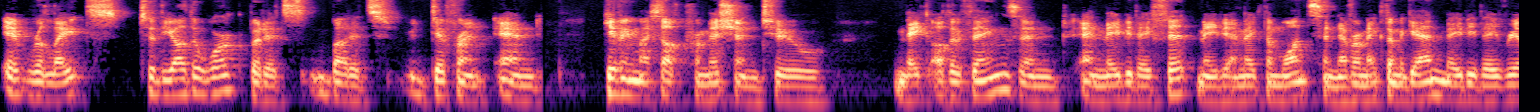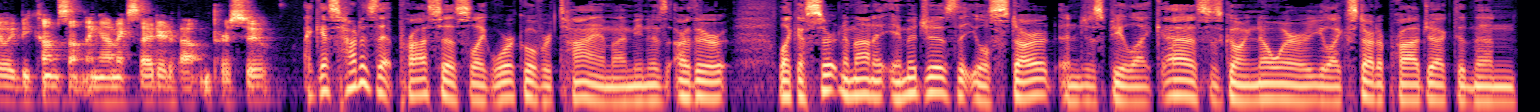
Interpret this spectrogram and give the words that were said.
it relates to the other work but it's but it's different and giving myself permission to make other things and and maybe they fit maybe i make them once and never make them again maybe they really become something i'm excited about and pursue i guess how does that process like work over time? I mean is are there like a certain amount of images that you'll start and just be like ah this is going nowhere. You like start a project and then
